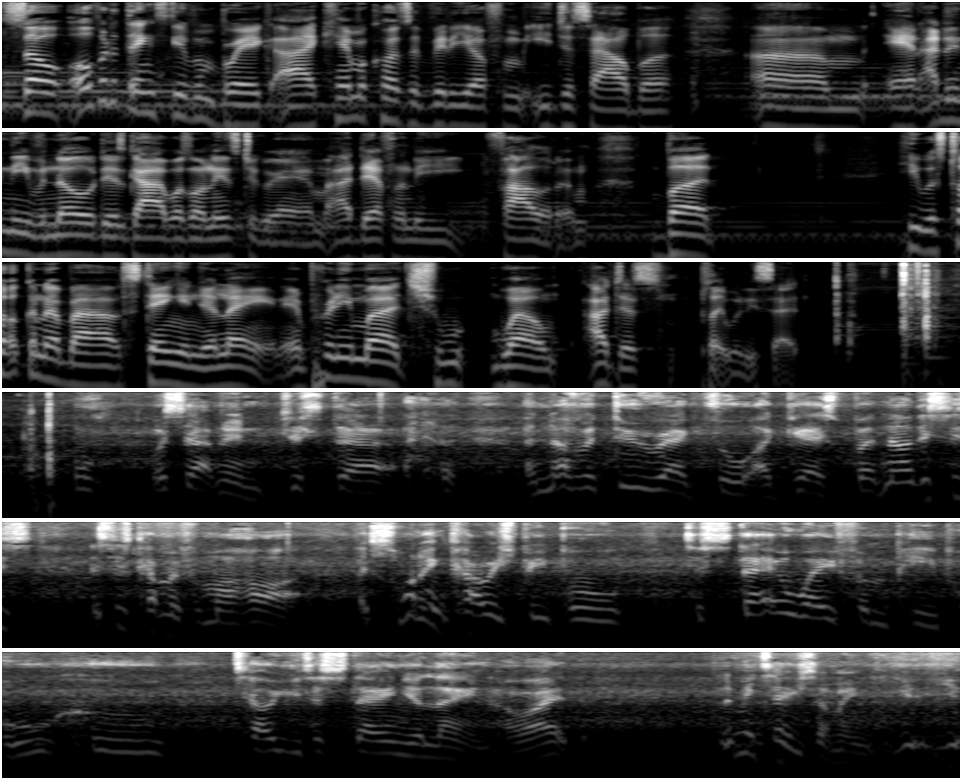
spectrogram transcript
So over the Thanksgiving break, I came across a video from Idris Elba, um, and I didn't even know this guy was on Instagram. I definitely followed him, but he was talking about staying in your lane, and pretty much, well, I'll just play what he said. What's happening? Just uh, another do-rag thought, I guess. But no, this is this is coming from my heart. I just want to encourage people to stay away from people who tell you to stay in your lane. All right. Let me tell you something. You, you,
